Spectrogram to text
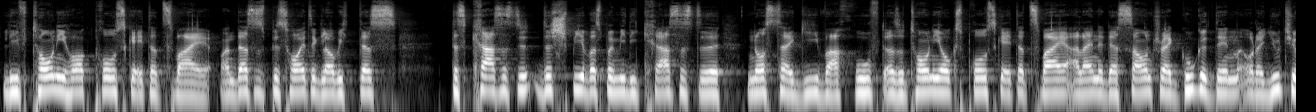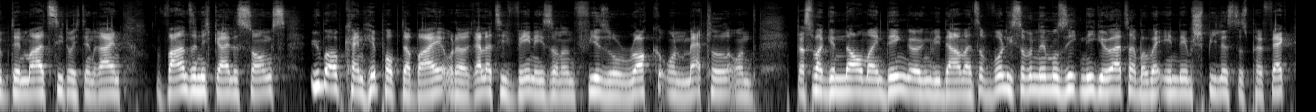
lief Tony Hawk Pro Skater 2. Und das ist bis heute, glaube ich, das das krasseste, das Spiel, was bei mir die krasseste Nostalgie wachruft. Also Tony Hawk's Pro Skater 2, alleine der Soundtrack, googelt den oder YouTube den mal, zieht euch den rein. Wahnsinnig geile Songs, überhaupt kein Hip-Hop dabei oder relativ wenig, sondern viel so Rock und Metal und das war genau mein Ding irgendwie damals, obwohl ich so eine Musik nie gehört habe, aber in dem Spiel ist das perfekt.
